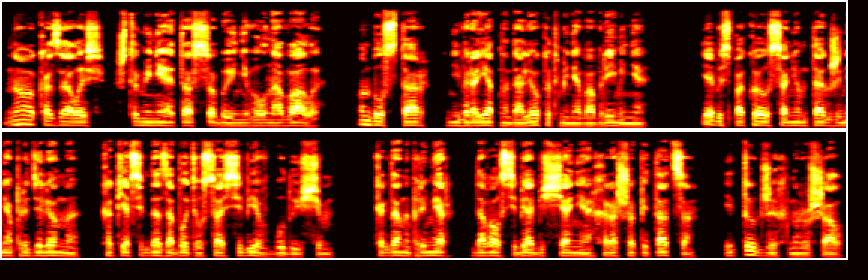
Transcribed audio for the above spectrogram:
но оказалось, что меня это особо и не волновало. Он был стар, невероятно далек от меня во времени. Я беспокоился о нем так же неопределенно, как я всегда заботился о себе в будущем, когда, например, давал себе обещание хорошо питаться и тут же их нарушал.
